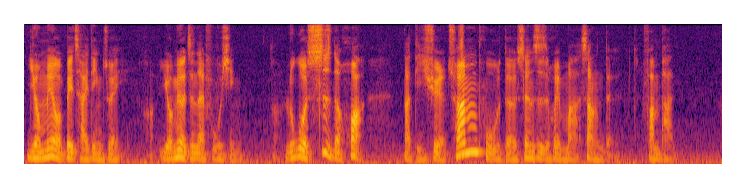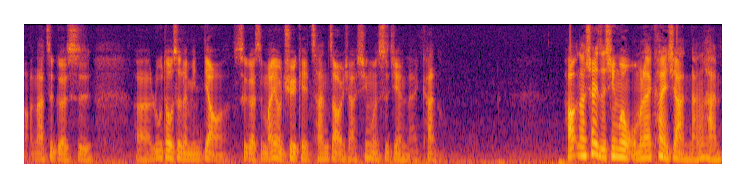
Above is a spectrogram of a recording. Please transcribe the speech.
有没有被裁定罪啊，有没有正在服刑啊？如果是的话，那的确川普的声势会马上的翻盘啊。那这个是呃路透社的民调，这个是蛮有趣，可以参照一下新闻事件来看。好，那下一则新闻我们来看一下南韩。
